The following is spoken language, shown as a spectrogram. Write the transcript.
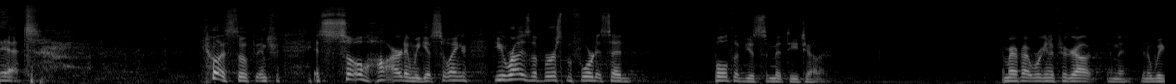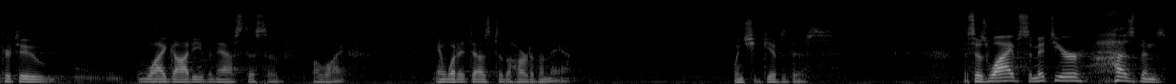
submit. You know, it's so interesting. It's so hard, and we get so angry. Do you realize the verse before it said, both of you submit to each other? As a matter of fact, we're going to figure out in a, in a week or two why God even asked this of a wife and what it does to the heart of a man when she gives this. It says, Wives, submit to your husbands.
